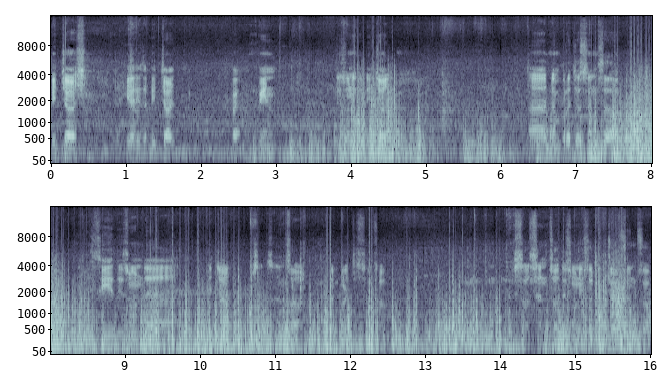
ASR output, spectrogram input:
discharge here is the discharge pin. This one is the discharge uh, temperature sensor. See this one the discharge sensor temperature sensor. This is sensor this one is the discharge sensor.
